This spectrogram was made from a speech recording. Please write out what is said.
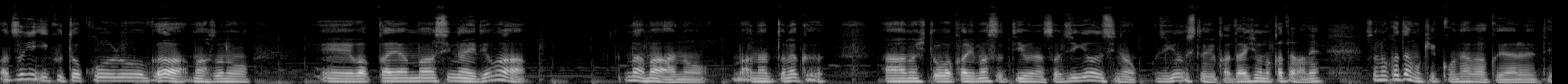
まあ、次行くところがまあその、えー、和歌山市内ではまあまああのまあなんとなくあの人分かりますっていうようなその事業主の事業主というか代表の方がねその方も結構長くやられて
